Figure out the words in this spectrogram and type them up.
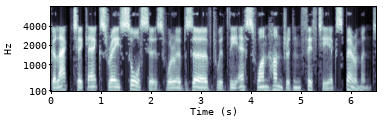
Galactic X-ray sources were observed with the S-150 experiment.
